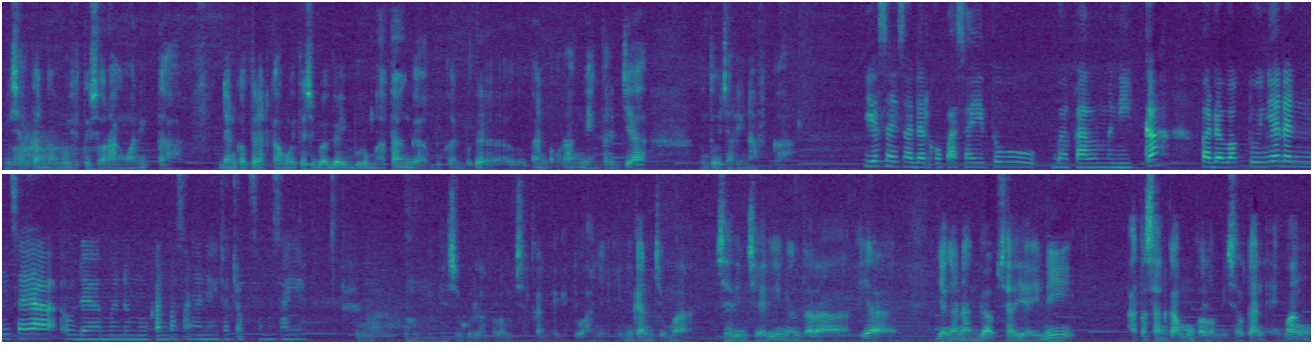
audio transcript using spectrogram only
misalkan kamu itu seorang wanita dan kodrat kamu itu sebagai ibu rumah tangga bukan bukan orang yang kerja untuk cari nafkah. Iya saya sadar kok Pak, saya itu bakal menikah pada waktunya dan saya udah menemukan pasangan yang cocok sama saya. Hmm, ya syukurlah kalau misalkan kayak gitu ini kan cuma sharing-sharing antara ya jangan anggap saya ini atasan kamu kalau misalkan emang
